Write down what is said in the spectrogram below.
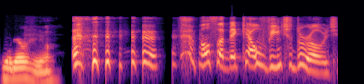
que ele ouviu. Vão saber que é o 20 do Road.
